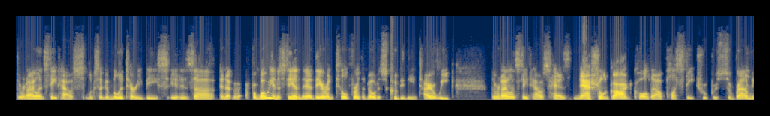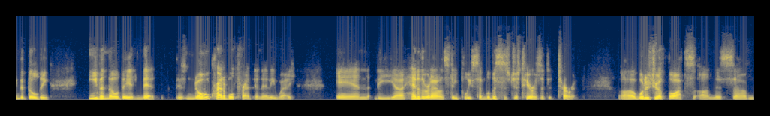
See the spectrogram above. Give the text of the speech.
the Rhode Island State House looks like a military base. It is, uh, and it, from what we understand, they're there until further notice. Could be the entire week. the Rhode Island State House has National Guard called out, plus state troopers surrounding the building, even though they admit there's no credible threat in any way. And the uh, head of the Rhode Island State Police said, well, this is just here as a deterrent. Uh, what is your thoughts on this um,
